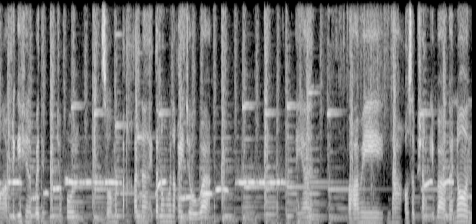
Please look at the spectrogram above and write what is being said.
mga application na pwedeng video call. So magtaka ka na, itanong mo na kay Jowa. Ayan, baka may nakakausap siyang iba, ganon.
